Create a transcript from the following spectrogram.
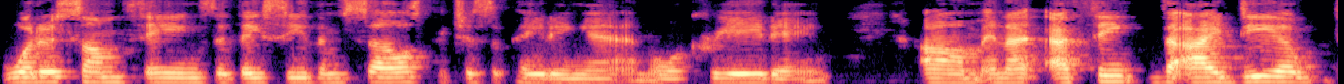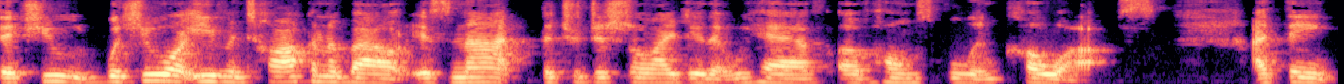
what are some things that they see themselves participating in or creating um, and I, I, think the idea that you what you are even talking about is not the traditional idea that we have of homeschooling co-ops. I think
